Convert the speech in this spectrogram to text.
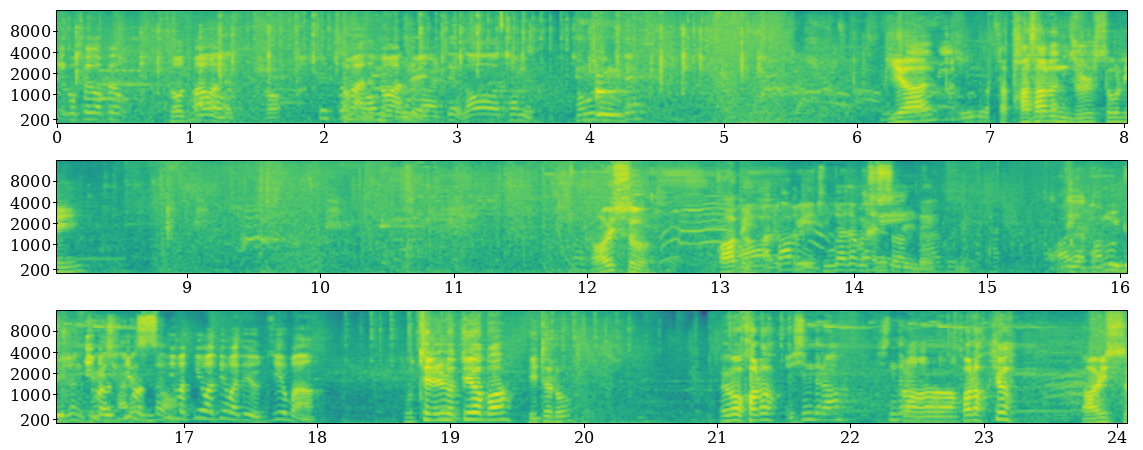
빼고 빼고 빼고. 더더 하면 안돼. 더. 하면 안돼 더 하면 안돼. 너 점 정글인데 미안. 나다 사는 줄 소리. 나이스. 까비. 아 까비 둘다 잡을 수 있었는데. 아 나 방금 교전 되게 잘했어. 뛰어봐 뛰어봐 뛰어봐 뛰어봐 뛰어봐. 일로 뛰어봐 미드로. 이거 걸어. 야, 신들아 신들아 어. 걸어 큐. 나이스.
